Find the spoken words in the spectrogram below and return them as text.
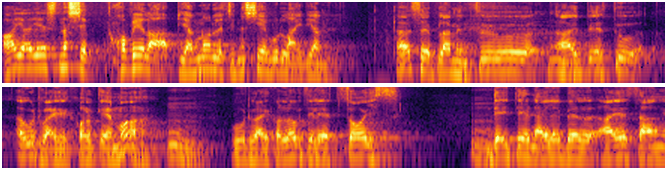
IIS na sep khovela piang non le chin na se mu lai diam. A se blamen chu IPS tu au thwai khol ke mo. U thwai khol lo chile choice. Date na level IS sang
